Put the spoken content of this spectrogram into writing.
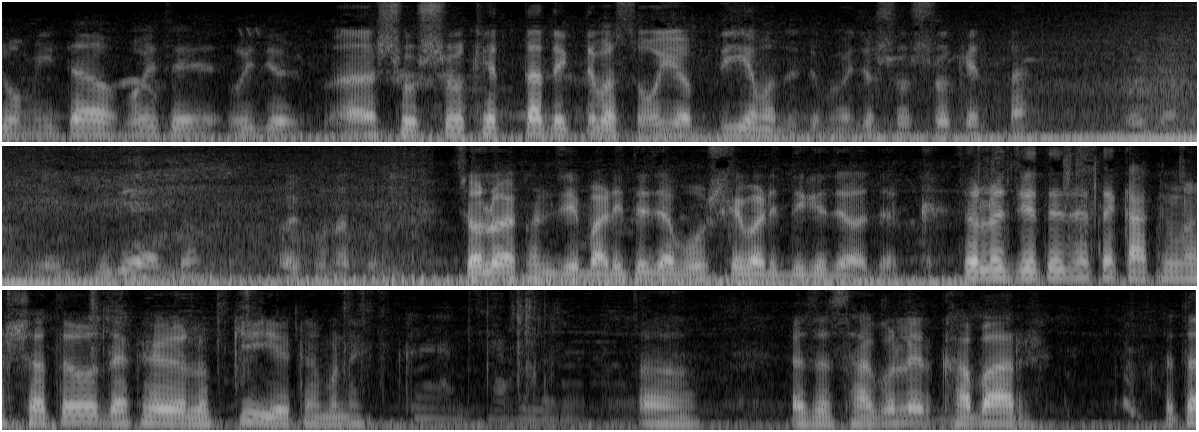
জমিটা হয়েছে, ওই যে শস্য ক্ষেতটা দেখতে পাচ্ছ, ওই অবধি আমাদের জমি, ওই যে শস্য ক্ষেতটা। ওই ঘিরে একদম ওই চলো এখন যে বাড়িতে যাব সে বাড়ির দিকে যাওয়া যাক। চলো যেতে যেতে কাকিমার সাথেও দেখা গেল কি এটা মানে আচ্ছা ছাগলের খাবার। তা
